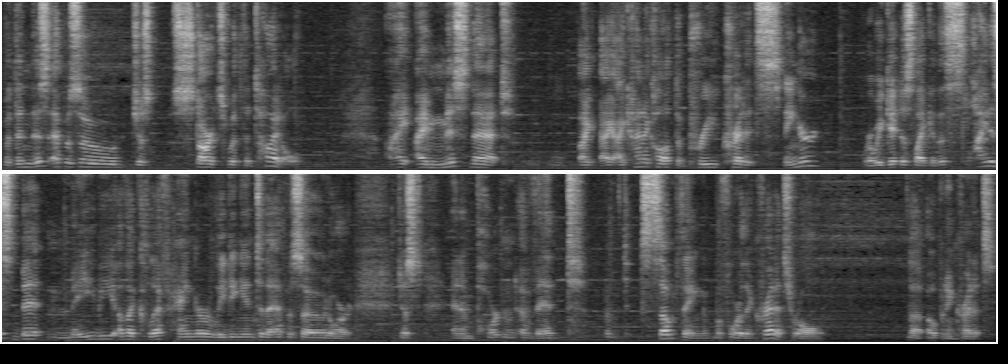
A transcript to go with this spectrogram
but then this episode just starts with the title. I I miss that. I I, I kind of call it the pre-credit stinger, where we get just like the slightest bit maybe of a cliffhanger leading into the episode, or just an important event, something before the credits roll, the opening credits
